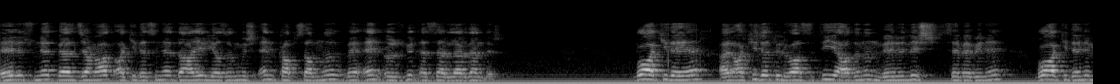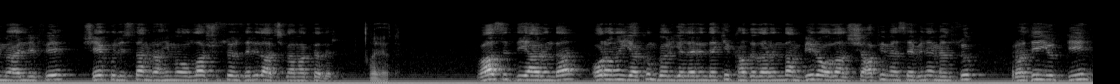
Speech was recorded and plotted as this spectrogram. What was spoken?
ehl sünnet vel cemaat akidesine dair yazılmış en kapsamlı ve en özgün eserlerdendir. Bu akideye El Akidetül Vasitiye adının veriliş sebebini bu akidenin müellifi Şeyhülislam Rahimullah şu sözleriyle açıklamaktadır. Evet. Vasit diyarında oranın yakın bölgelerindeki kadılarından biri olan Şafi mezhebine mensup Radiyuddin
